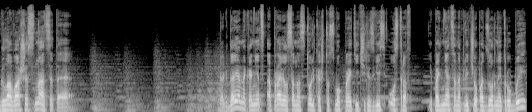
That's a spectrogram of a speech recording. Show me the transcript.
Глава 16 Когда я наконец оправился настолько, что смог пройти через весь остров и подняться на плечо подзорной трубы,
